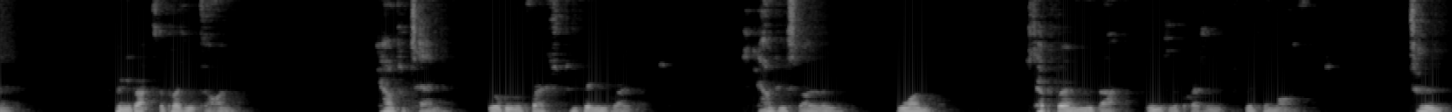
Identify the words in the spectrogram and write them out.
10. Bring you back to the present time. Count to 10. You'll be refreshed and feeling great. Counting slowly. 1. Step firmly back into the present with the mind. 2.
